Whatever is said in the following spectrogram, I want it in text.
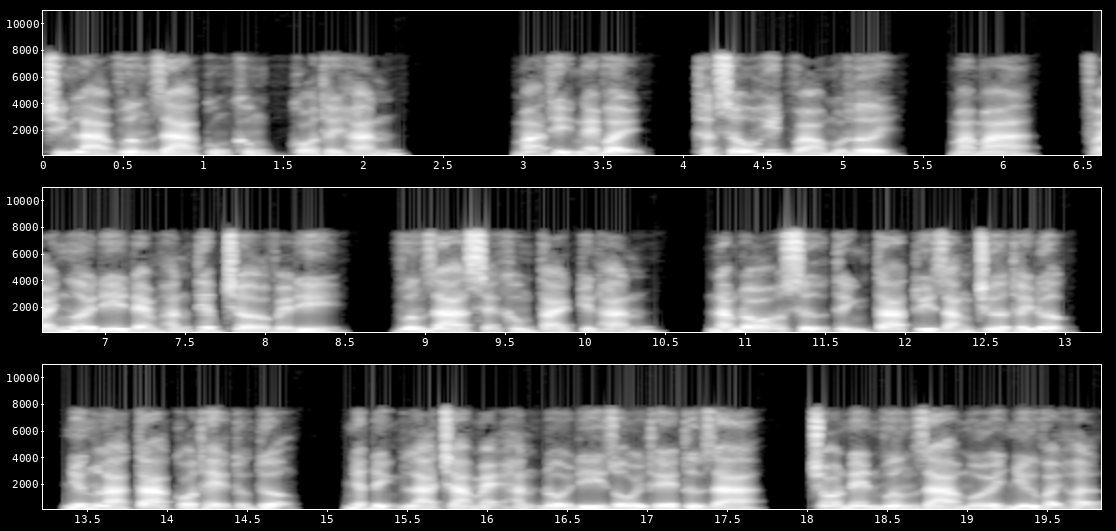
chính là vương gia cũng không có thấy hắn. Mã thị nghe vậy, thật sâu hít vào một hơi, ma ma, phái người đi đem hắn tiếp trở về đi, vương gia sẽ không tái kiến hắn. Năm đó sự tình ta tuy rằng chưa thấy được, nhưng là ta có thể tưởng tượng, nhất định là cha mẹ hắn đổi đi rồi thế tử ra, cho nên vương gia mới như vậy hận,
